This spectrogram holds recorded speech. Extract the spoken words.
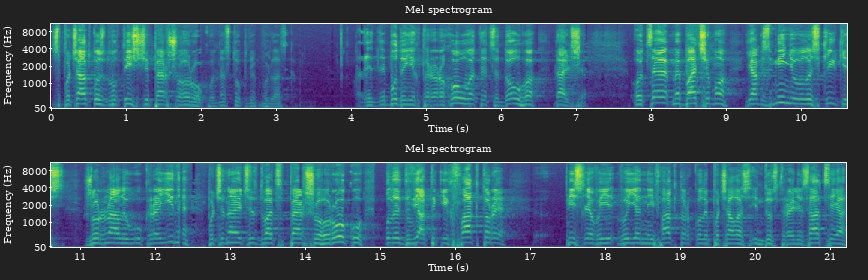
спочатку з 2001 року. Наступний, будь ласка. Е, Не буду їх перераховувати, це довго. Далі. Оце ми бачимо, як змінювалась кількість журналів України, починаючи з 21-го року. Були два таких фактори. Після воє- воєнний фактор, коли почалась індустріалізація,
